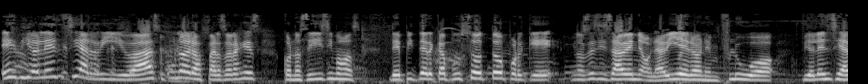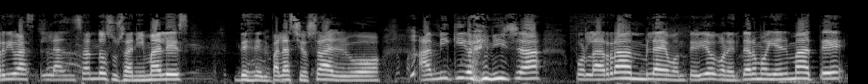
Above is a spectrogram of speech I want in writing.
Es Violencia Rivas, uno de los personajes conocidísimos de Peter Capusotto, porque no sé si saben o la vieron en Fluo. Violencia Rivas lanzando sus animales desde el Palacio Salvo, a Miki Vainilla por la Rambla de Montevideo con el termo y el mate,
